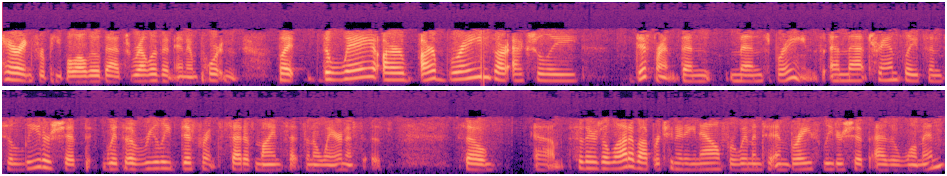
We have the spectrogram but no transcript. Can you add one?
caring for people, although that's relevant and important. But the way our our brains are actually different than men's brains, and that translates into leadership with a really different set of mindsets and awarenesses. So um, so there's a lot of opportunity now for women to embrace leadership as a woman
